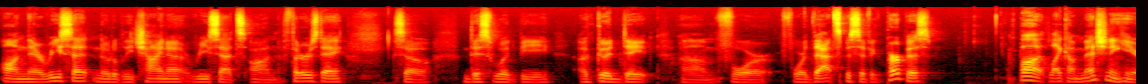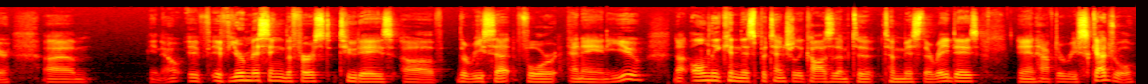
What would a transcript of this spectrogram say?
on their reset. Notably, China resets on Thursday, so this would be a good date um, for for that specific purpose. But like I'm mentioning here, um, you know, if if you're missing the first two days of the reset for NA and EU, not only can this potentially cause them to to miss their raid days and have to reschedule,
